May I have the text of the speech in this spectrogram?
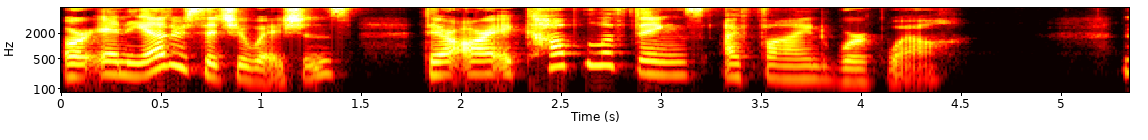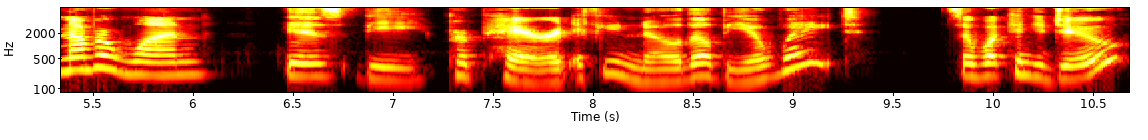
or any other situations, there are a couple of things I find work well. Number one is be prepared if you know there'll be a wait. So what can you do?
